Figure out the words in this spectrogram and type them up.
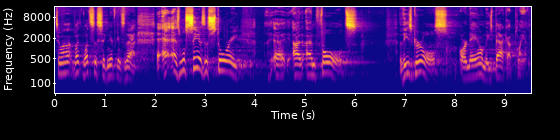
So, well, what's the significance of that? As we'll see as the story uh, unfolds, these girls are Naomi's backup plan.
